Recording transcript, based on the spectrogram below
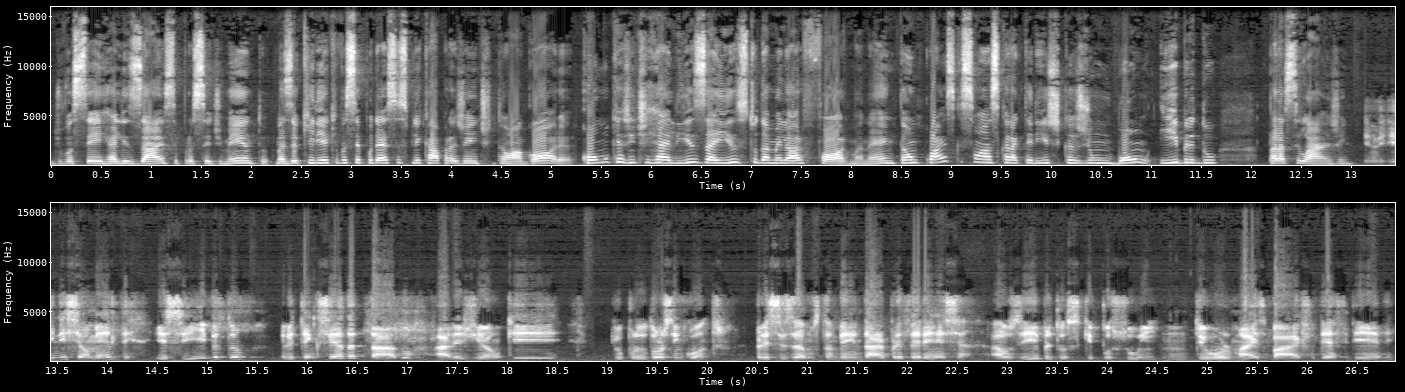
de você realizar esse procedimento, mas eu queria que você pudesse explicar para a gente então agora como que a gente realiza isto da melhor forma, né? Então, quais que são as características de um bom híbrido para a silagem? Inicialmente, esse híbrido ele tem que ser adaptado à região que, que o produtor se encontra. Precisamos também dar preferência aos híbridos que possuem um teor mais baixo de FDN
